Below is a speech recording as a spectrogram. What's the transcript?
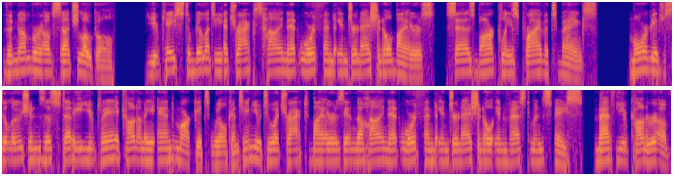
The number of such local UK stability attracts high net worth and international buyers, says Barclays Private Banks. Mortgage Solutions A steady UK economy and market will continue to attract buyers in the high net worth and international investment space. Matthew Connor of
